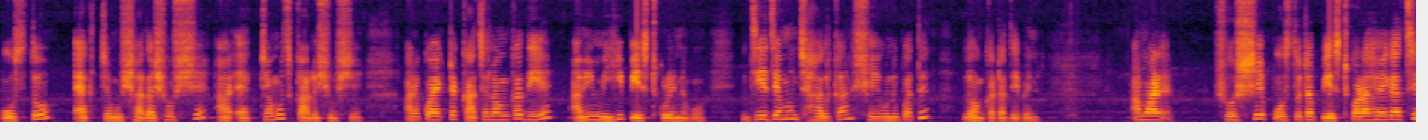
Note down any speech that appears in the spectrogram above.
পোস্ত, এক চামচ সাদা সর্ষে আর এক চামচ কালো সর্ষে। আর কয়েকটা কাঁচা লঙ্কা দিয়ে আমি মিহি পেস্ট করে নেব। যে যেমন ঝাল খান সেই অনুপাতে লঙ্কাটা দেবেন। আমার সর্ষে পোস্তটা পেস্ট করা হয়ে গেছে।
